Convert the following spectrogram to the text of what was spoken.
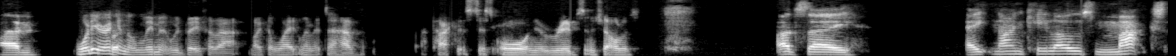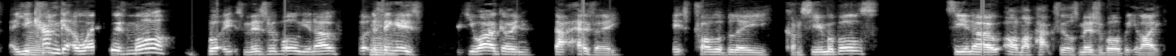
Um, What do you reckon the limit would be for that? Like the weight limit to have a pack that's just all on your ribs and shoulders? I'd say eight, nine kilos max. You Hmm. can get away with more, but it's miserable, you know. But the Hmm. thing is, if you are going that heavy, it's probably consumables. So you know, oh, my pack feels miserable, but you're like,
